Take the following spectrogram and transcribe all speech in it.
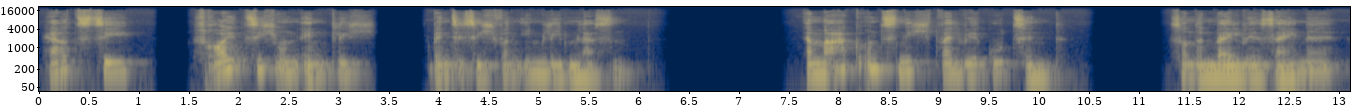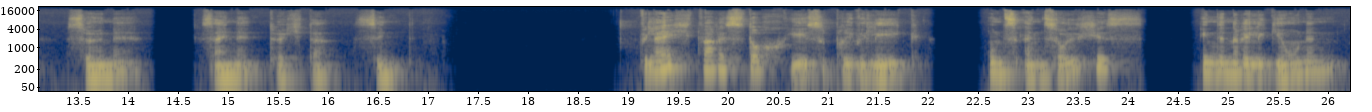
herzt sie, freut sich unendlich, wenn sie sich von ihm lieben lassen. Er mag uns nicht, weil wir gut sind, sondern weil wir seine Söhne, seine Töchter sind. Vielleicht war es doch Jesu Privileg, uns ein solches in den Religionen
